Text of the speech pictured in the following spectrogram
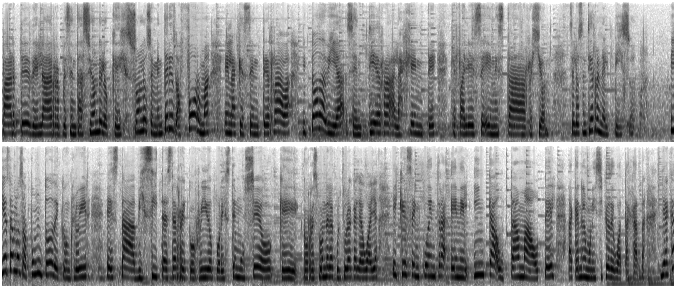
parte de la representación de lo que son los cementerios, la forma en la que se enterraba y todavía se entierra a la gente que fallece en esta región. Se los entierra en el piso, y ya estamos a punto de concluir esta visita, este recorrido por este museo que corresponde a la cultura callahuaya y que se encuentra en el Inca Utama Hotel, acá en el municipio de Guatajata. Y acá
